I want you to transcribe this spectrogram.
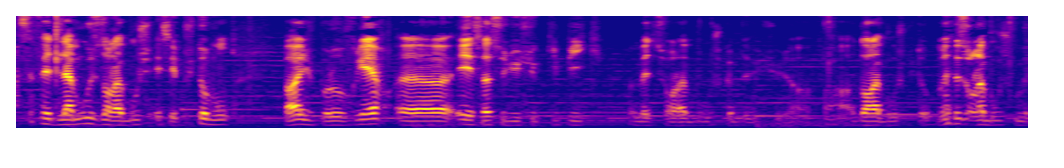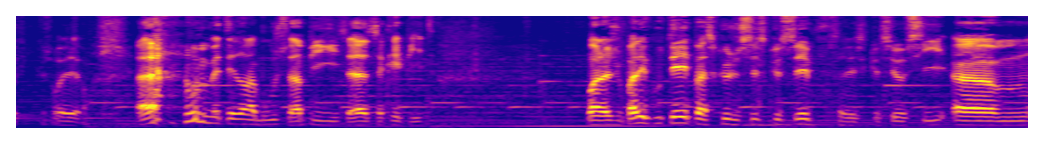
Ça fait de la mousse dans la bouche et c'est plutôt bon. Pareil, je peux l'ouvrir. Euh, et ça c'est du sucre qui pique. On va mettre sur la bouche comme d'habitude. Dans la bouche plutôt. sur la bouche, vous mettez vous mettez dans la bouche, ça pique, ça, crépite. Voilà, je vais pas l'écouter parce que je sais ce que c'est, vous savez ce que c'est aussi. Euh,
